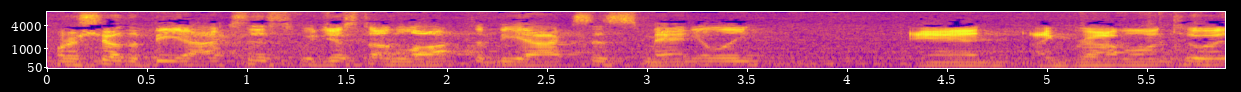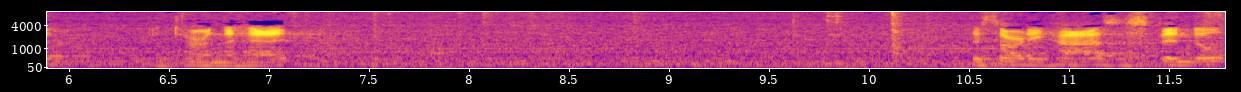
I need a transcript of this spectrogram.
I want to show the B-axis. We just unlocked the B-axis manually and I can grab onto it and turn the head. This already has a spindle,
